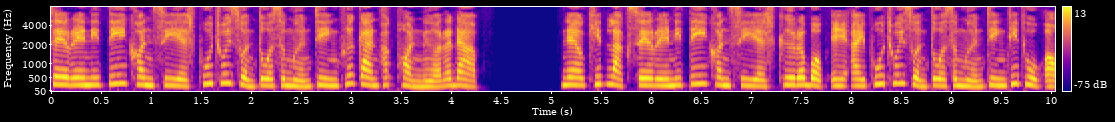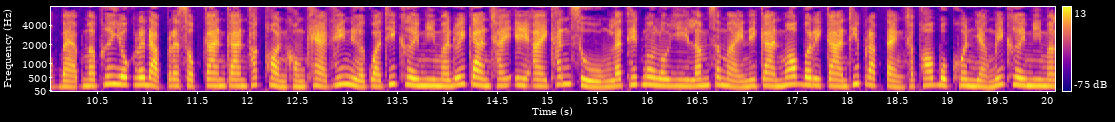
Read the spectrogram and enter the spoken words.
Serenity Concierge ผู้ช่วยส่วนตัวเสมือนจริงเพื่อการพักผ่อนเหนือระดับ แนวคิดหลัก Serenity Concierge คือระบบ AI ผู้ช่วยส่วนตัวเสมือนจริงที่ถูกออกแบบมาเพื่อยกระดับประสบการณ์การพักผ่อนของแขกให้เหนือกว่าที่เคยมีมาด้วยการใช้ AI ขั้นสูง และเทคโนโลยีล้ำสมัยในการมอบบริการที่ปรับแต่งเฉพาะบุคคลอย่างไม่เคยมีมา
